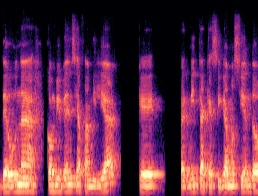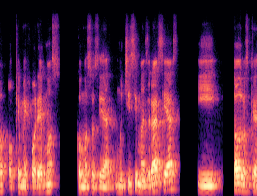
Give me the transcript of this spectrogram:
de una convivencia familiar que permita que sigamos siendo o que mejoremos como sociedad. Muchísimas gracias y todos los que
